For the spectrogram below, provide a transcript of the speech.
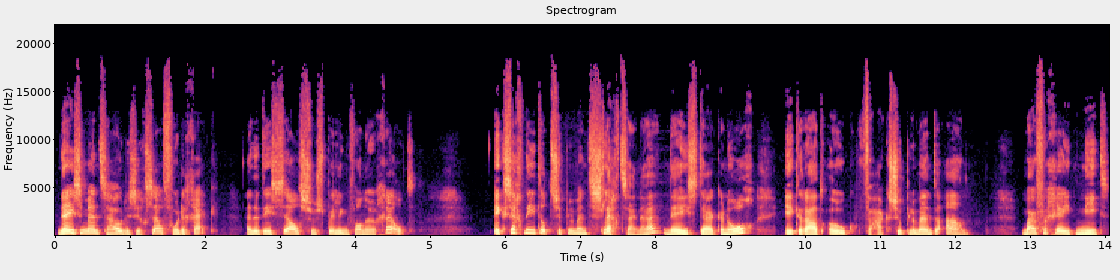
deze mensen houden zichzelf voor de gek. En het is zelfs verspilling van hun geld. Ik zeg niet dat supplementen slecht zijn, hè? Nee, sterker nog, ik raad ook vaak supplementen aan. Maar vergeet niet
